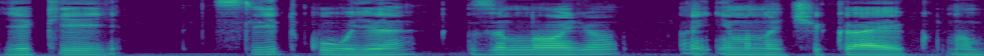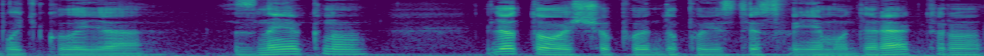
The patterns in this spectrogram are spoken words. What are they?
який слідкує за мною, а іменно чекає, мабуть, коли я зникну, для того, щоб доповісти своєму директору,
